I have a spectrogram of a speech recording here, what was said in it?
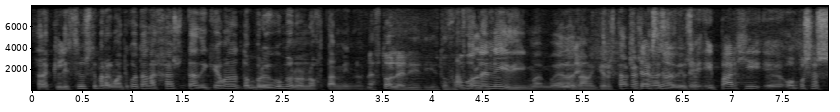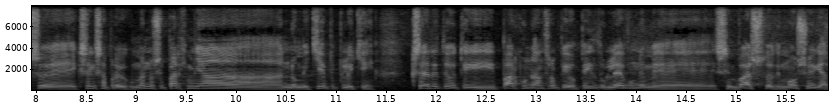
θα κληθούν στην πραγματικότητα να χάσουν τα δικαιώματα των προηγούμενων 8 μήνων. Αυτό λένε οι ίδιοι. Το Αυτό λένε οι ίδιοι. Εδώ ναι. ήταν ο κ. Στάκα. Κοιτάξτε να δείτε. Υπάρχει, ε, όπως σας ε, εξήγησα προηγουμένως, υπάρχει μια νομική επιπλοκή. Ξέρετε ότι υπάρχουν άνθρωποι οι οποίοι δουλεύουν με συμβάσεις στο δημόσιο για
